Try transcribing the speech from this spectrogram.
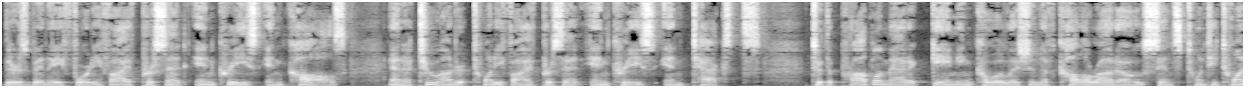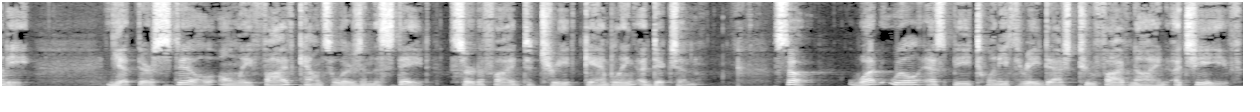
there's been a 45% increase in calls and a 225% increase in texts to the Problematic Gaming Coalition of Colorado since 2020. Yet there's still only five counselors in the state certified to treat gambling addiction. So, what will SB 23 259 achieve?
